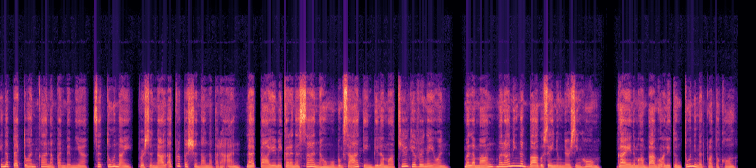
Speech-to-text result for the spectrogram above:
inapektuhan ka ng pandemya sa tunay, personal at profesional na paraan. Lahat tayo may karanasan na humubog sa atin bilang mga caregiver ngayon. Malamang maraming nagbago sa inyong nursing home, gaya ng mga bagong alituntunin at protocol.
